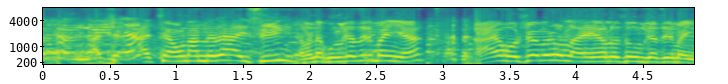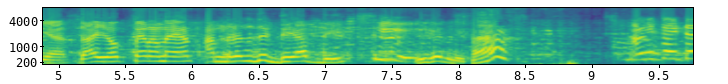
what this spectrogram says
আচ্ছা আলহামদুলিল্লাহ আচ্ছা ওনারা আইছি মানে মাইয়া। আয় হোসেবের উল্লাহ হে হলো মাইয়া। যাই হোক প্যারা নাই আপনারা যদি ডেয়ার দিই বুঝলেন হ্যাঁ? আমি তো এটা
